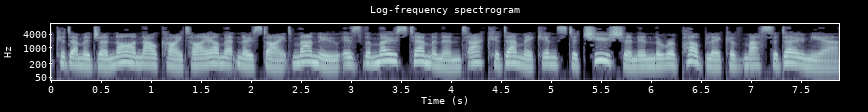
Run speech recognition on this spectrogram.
Akademija na naukite i umetnosti Manu is the most eminent academic institution in the Republic of Macedonia.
